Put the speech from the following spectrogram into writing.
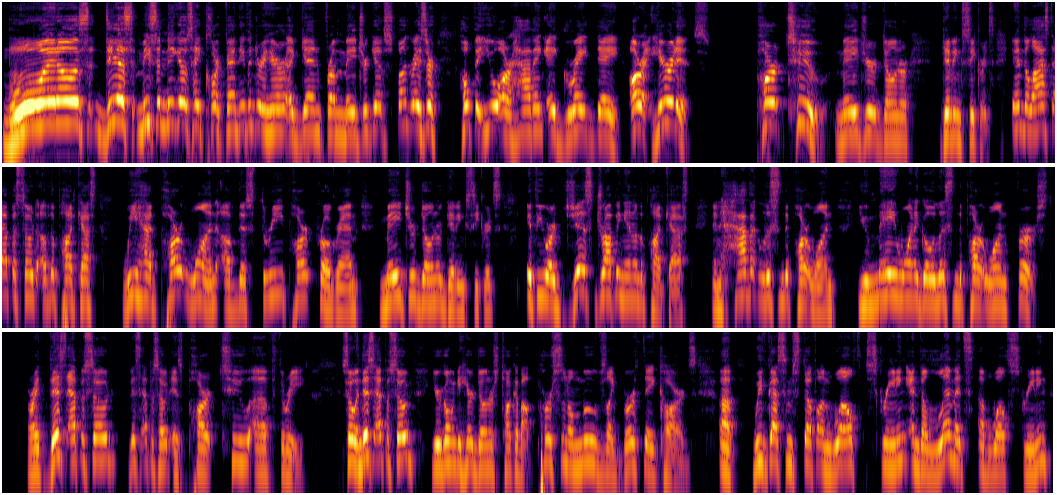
Buenos dias, mis amigos. Hey, Clark Van Deventer here again from Major Gifts Fundraiser. Hope that you are having a great day. All right, here it is. Part two Major Donor Giving Secrets. In the last episode of the podcast, we had part one of this three part program, Major Donor Giving Secrets. If you are just dropping in on the podcast and haven't listened to part one, you may want to go listen to part one first. All right, this episode, this episode is part two of three. So, in this episode, you're going to hear donors talk about personal moves like birthday cards. Uh, we've got some stuff on wealth screening and the limits of wealth screening.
